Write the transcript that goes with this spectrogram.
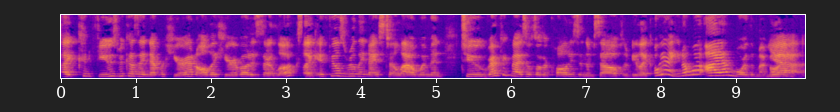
like confused because they never hear it and all they hear about is their looks. Like it feels really nice to allow women to recognize those other qualities in themselves and be like, "Oh yeah, you know what? I am more than my body." yeah.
